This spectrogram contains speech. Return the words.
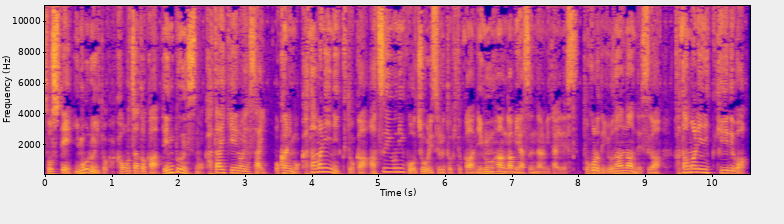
そして芋類とかかぼちゃとかでんぷん質の硬い系の野菜、他にも塊肉とか熱いお肉を調理する時とか2分半が目安になるみたいです。ところで余談なんですが、塊肉系では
